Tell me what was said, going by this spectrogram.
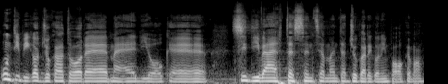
un tipico giocatore medio che si diverte essenzialmente a giocare con i Pokémon.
